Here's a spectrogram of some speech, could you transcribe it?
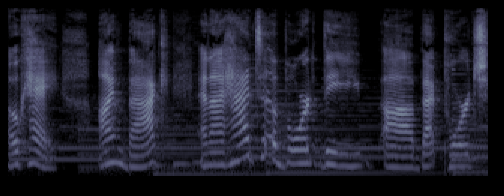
Okay, I'm back and I had to abort the uh, back porch,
